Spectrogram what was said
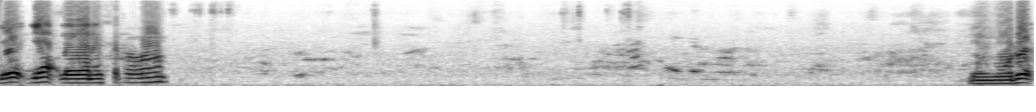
เยอะแยะเลยนะครับ มีงูด้วย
